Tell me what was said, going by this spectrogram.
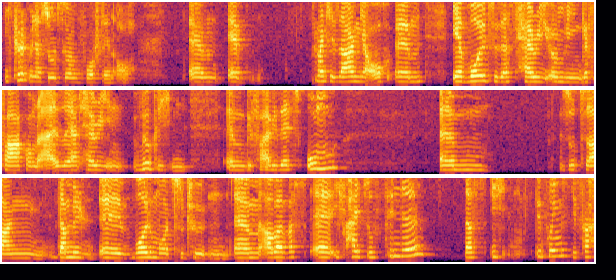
Ich könnte mir das sozusagen vorstellen auch. Ähm, er manche sagen ja auch, ähm, er wollte, dass Harry irgendwie in Gefahr kommt. Also er hat Harry in, wirklich in ähm, Gefahr gesetzt, um ähm, sozusagen Dumbledore, äh, Voldemort zu töten. Ähm, aber was äh, ich halt so finde, dass ich übrigens die Fach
